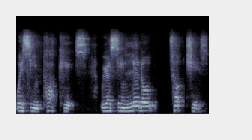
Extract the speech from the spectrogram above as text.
We're seeing pockets, we are seeing little touches.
